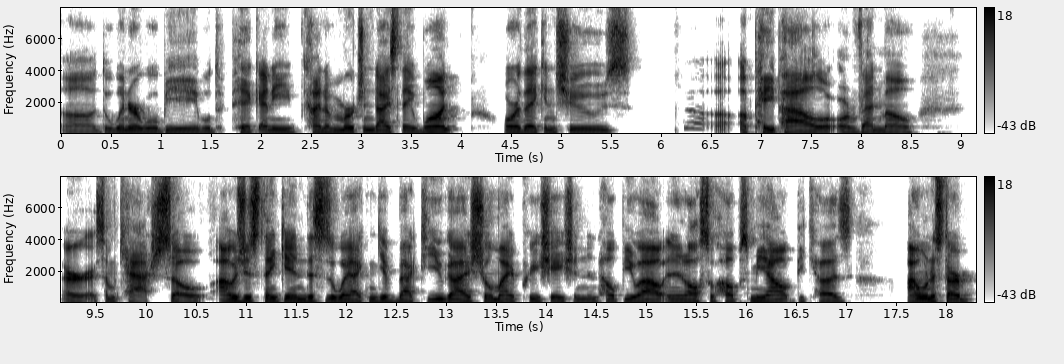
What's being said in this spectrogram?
Uh, the winner will be able to pick any kind of merchandise they want, or they can choose a, a PayPal or, or Venmo or some cash. So I was just thinking this is a way I can give back to you guys, show my appreciation and help you out. And it also helps me out because I want to start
